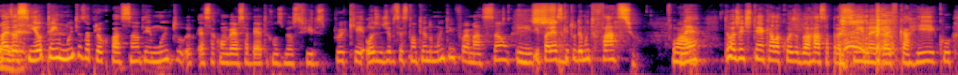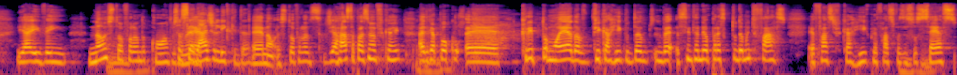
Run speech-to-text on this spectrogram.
Mas assim, eu tenho muito essa preocupação, tenho muito essa conversa aberta com os meus filhos, porque hoje em dia vocês estão tendo muita informação e Isso. parece que tudo é muito fácil. Uau. Né? Então a gente tem aquela coisa do arrasta pra cima e vai ficar rico, e aí vem. Não estou falando contra. também, Sociedade líquida. é, não, estou falando de arrasta pra cima, fica rico. Aí daqui a pouco, é, criptomoeda fica rico. Você entendeu? Parece que tudo é muito fácil. É fácil ficar rico, é fácil fazer sucesso.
